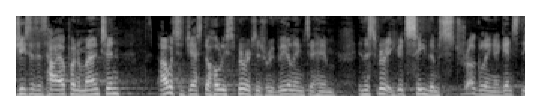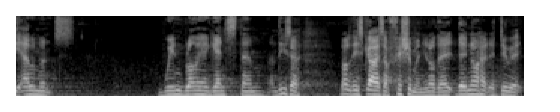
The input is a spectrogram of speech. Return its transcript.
Jesus is high up on a mountain. I would suggest the Holy Spirit is revealing to him. In the Spirit, he could see them struggling against the elements, wind blowing against them. And these are, a lot of these guys are fishermen, you know, they, they know how to do it.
